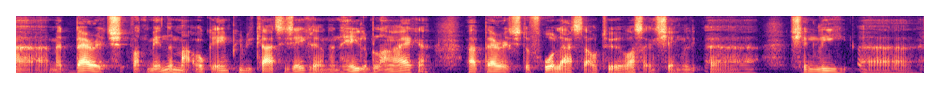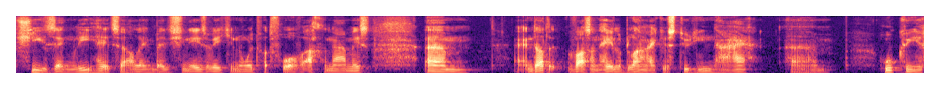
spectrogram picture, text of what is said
Uh, met Barrage wat minder, maar ook één publicatie zeker. En een hele belangrijke. Waar Barrage de voorlaatste auteur was. En Sheng, uh, Li, uh, Zhengli heet ze. Alleen bij de Chinezen weet je nooit wat voor- of achternaam is. Um, en dat was een hele belangrijke studie naar um, hoe kun je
